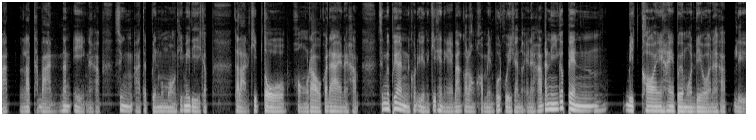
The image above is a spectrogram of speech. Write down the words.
บัตร รัฐบาลนั่นเองนะครับ ซึ่งอาจจะเป็นมุมมองที่ไม่ดีกับตลาดคริปโตของเราก็ได้นะครับ ซึ่งเพื่อนๆคนอื่นคิดเห็นยังไงบ้างก็ลองคอมเมนต์พูดคุยกันหน่อยนะครับ อันนี้ก็เป็น Bitcoin Hyper Model นะครับ หรือ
